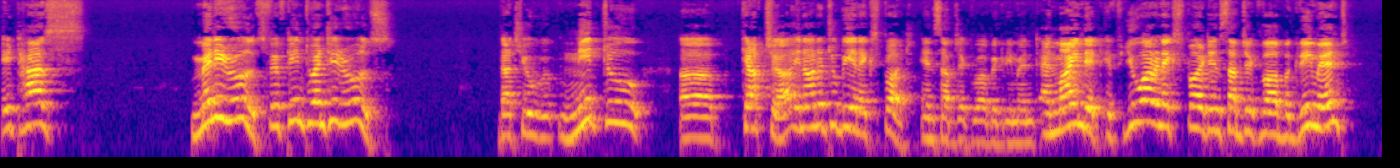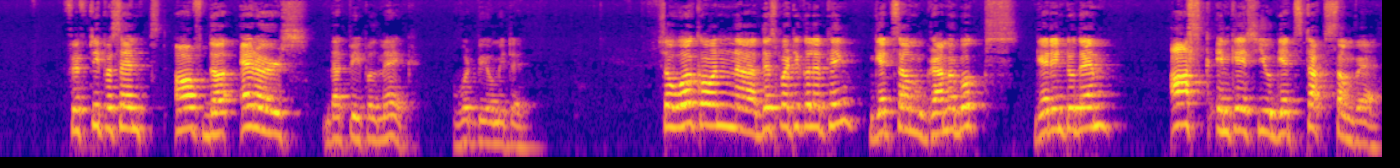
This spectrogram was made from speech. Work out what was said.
It has many rules, 15, 20 rules that you need to uh, capture in order to be an expert in subject verb agreement. And mind it, if you are an expert in subject verb agreement, 50% of the errors that people make would be omitted. So work on uh, this particular thing, get some grammar books, get into them, ask in case you get stuck somewhere.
